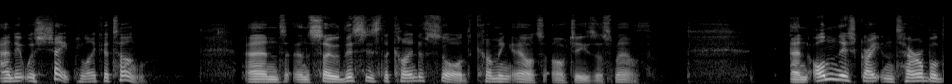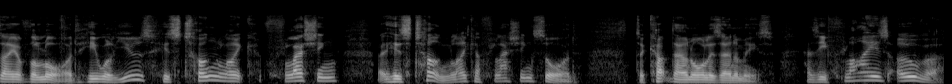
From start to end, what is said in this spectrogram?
and it was shaped like a tongue. And, and so this is the kind of sword coming out of Jesus' mouth. And on this great and terrible day of the Lord, he will use his tongue like flashing, uh, his tongue like a flashing sword to cut down all his enemies. As he flies over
